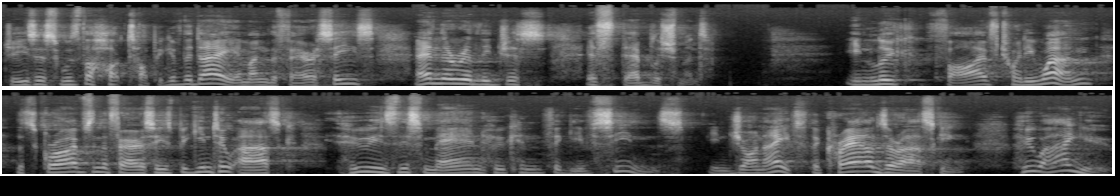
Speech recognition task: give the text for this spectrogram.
Jesus was the hot topic of the day among the Pharisees and the religious establishment. In Luke 5:21, the scribes and the Pharisees begin to ask, "Who is this man who can forgive sins?" In John 8, the crowds are asking, "Who are you?"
